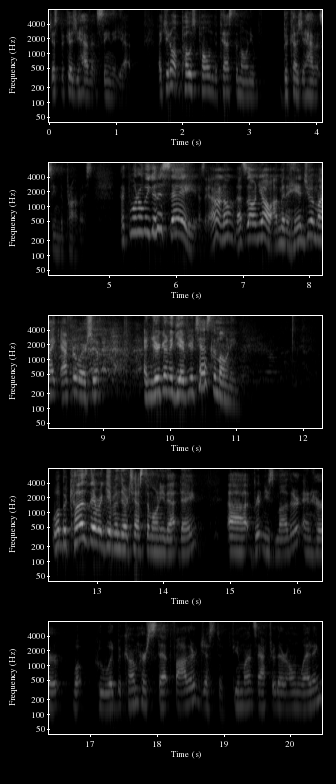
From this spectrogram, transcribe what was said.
just because you haven't seen it yet? Like you don't postpone the testimony because you haven't seen the promise. Like, what are we going to say? I said, I don't know. That's on y'all. I'm going to hand you a mic after worship, and you're going to give your testimony. Well, because they were giving their testimony that day, uh, Brittany's mother and her, what, who would become her stepfather just a few months after their own wedding,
